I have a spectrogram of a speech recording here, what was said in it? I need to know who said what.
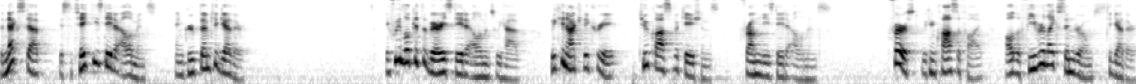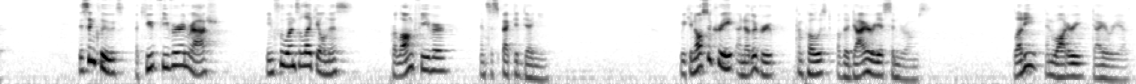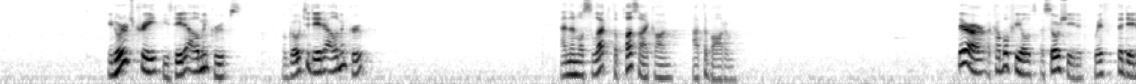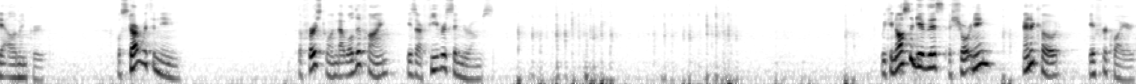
Speaker 1: The next step is to take these data elements and group them together. If we look at the various data elements we have, we can actually create two classifications from these data elements. First, we can classify all the fever-like syndromes together. This includes acute fever and rash, influenza-like illness, prolonged fever, and suspected dengue. We can also create another group composed of the diarrhea syndromes, bloody and watery diarrhea. In order to create these data element groups, we'll go to data element group, and then we'll select the plus icon at the bottom. There are a couple fields associated with the data element group. We'll start with the name. The first one that we'll define is our fever syndromes. We can also give this a short name and a code if required.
